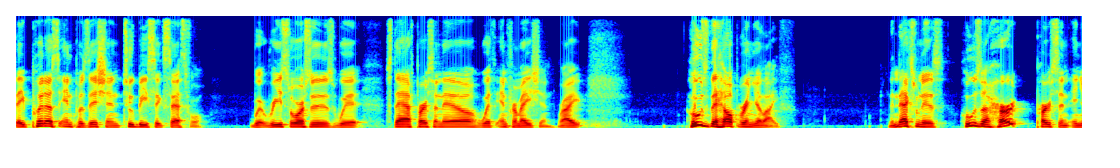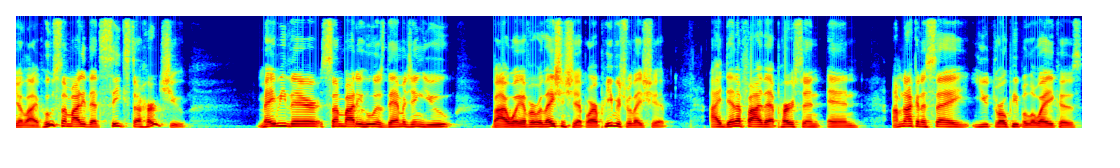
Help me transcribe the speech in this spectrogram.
They put us in position to be successful with resources, with staff personnel, with information, right? Who's the helper in your life? The next one is who's a hurt person in your life? Who's somebody that seeks to hurt you? Maybe they're somebody who is damaging you by way of a relationship or a previous relationship. Identify that person and I'm not going to say you throw people away because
